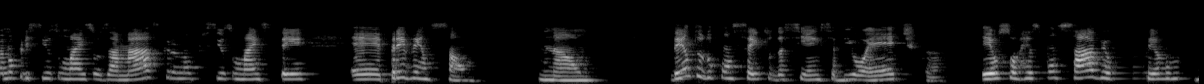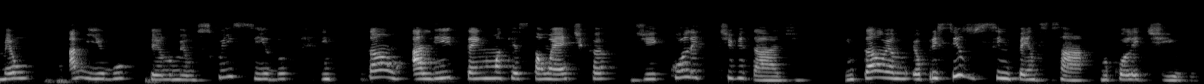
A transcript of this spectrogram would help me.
eu não preciso mais usar máscara, eu não preciso mais ter é, prevenção. Não. Dentro do conceito da ciência bioética, eu sou responsável pelo meu amigo, pelo meu desconhecido. Então, ali tem uma questão ética de coletividade. Então, eu, eu preciso sim pensar no coletivo.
